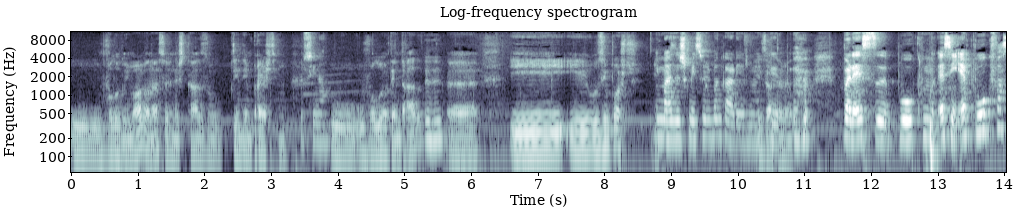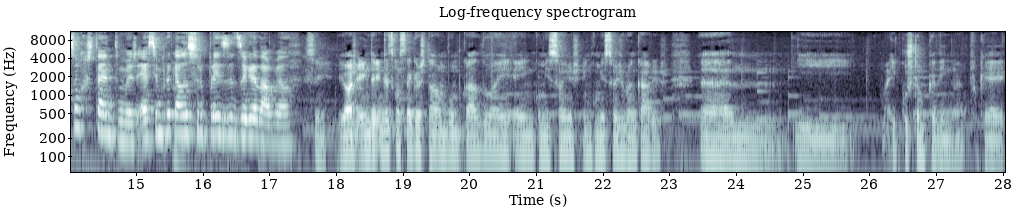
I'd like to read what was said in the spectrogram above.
o valor do imóvel, né? ou seja, neste caso, pedindo empréstimo, o, sinal. o, o valor de entrada uhum. uh, e, e os impostos. E mais as comissões bancárias, não é? Exatamente. Que parece pouco, assim, é pouco face ao restante, mas é sempre aquela surpresa desagradável. Sim, eu acho ainda, ainda se consegue gastar um bom bocado em, em, comissões, em comissões bancárias um, e e custa um bocadinho, não é? Porque, é,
